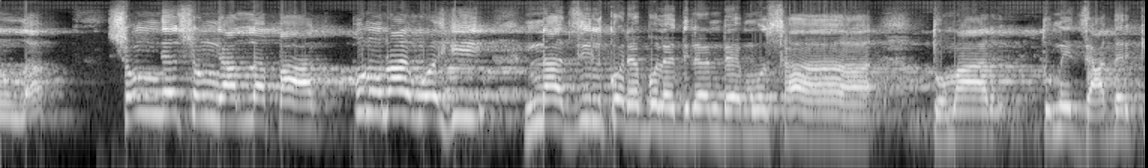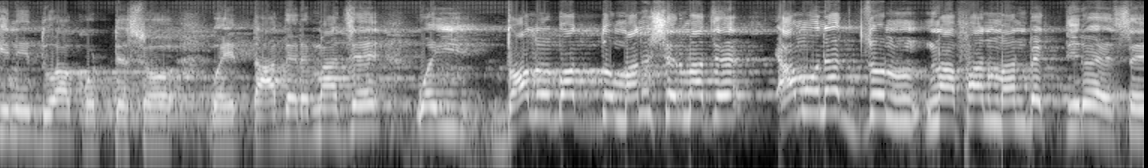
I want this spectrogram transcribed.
আল্লাহ সঙ্গে সঙ্গে আল্লাহ পাক পুনরায় ওহি নাজিল করে বলে দিলেন, রে মুসা, তোমার, তুমি যাদেরকে নিয়ে দোয়া করতেছো, ওই তাদের মাঝে, ওই দলবদ্ধ মানুষের মাঝে এমন একজন নাফানমান ব্যক্তি রয়েছে,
